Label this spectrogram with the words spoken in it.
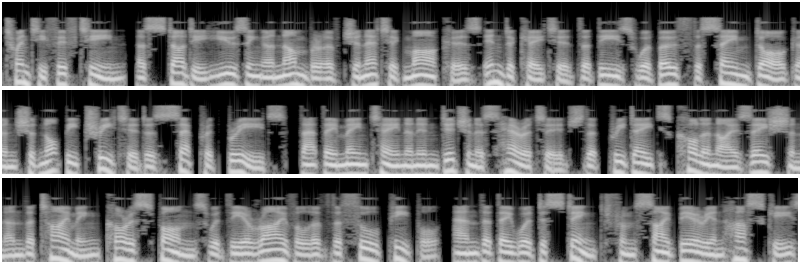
2015, a study using a number of genetic markers indicated that these were both the same dog and should not be treated as separate breeds, that they maintain an indigenous heritage that predates colonization and the timing corresponds with the arrival of the Thule people, and that they were distinct from Siberian Huskies,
